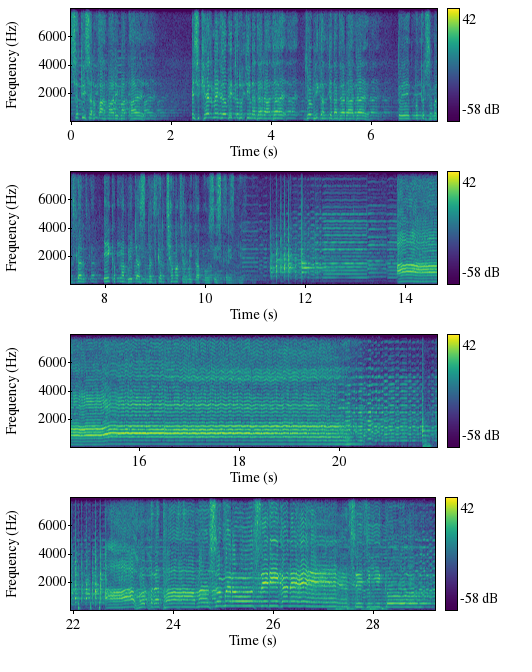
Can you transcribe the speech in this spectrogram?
सती सरपा हमारी माता है इस खेल में जो भी त्रुटि नज़र आ जाए जो भी गलती नज़र आ जाए तो एक पुत्र समझकर एक अपना बेटा समझकर क्षमा करने का कोशिश करेंगे आहो प्रथम सुमरो श्री गणेश जी को।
